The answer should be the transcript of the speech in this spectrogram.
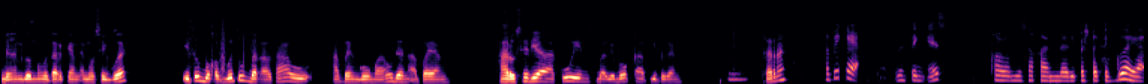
dengan gue mengutarakan emosi gue itu bokap gue tuh bakal tahu apa yang gue mau dan apa yang harusnya dia lakuin sebagai bokap gitu kan. Karena tapi kayak the thing is kalau misalkan dari perspektif gue ya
